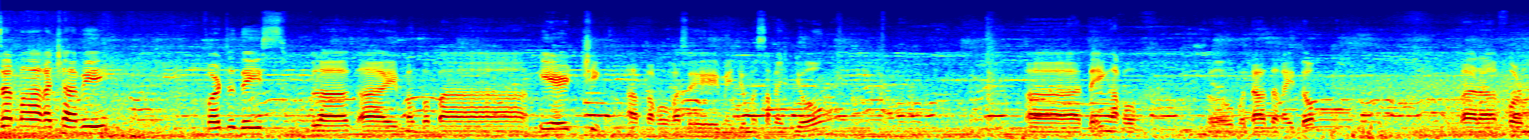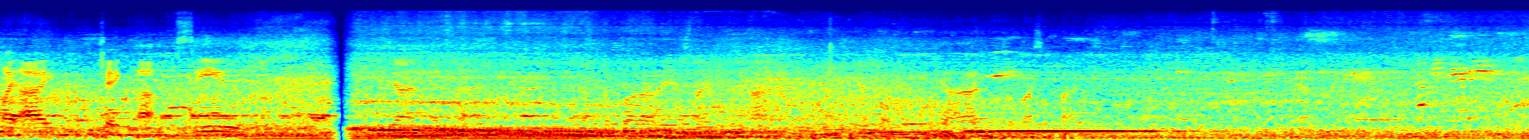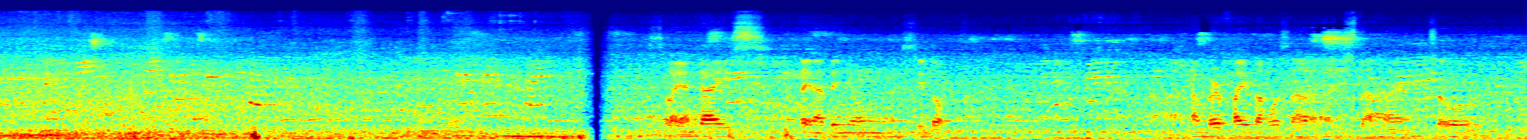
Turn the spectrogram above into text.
up mga kachabi? For today's vlog ay magpapa ear check up ako kasi medyo masakit yung uh, taing ako. So punta ako kay Doc para for my eye check up. See you. Yan. Guys, tayo natin yung si Doc. Ah, number 5 ako sa listahan. So,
